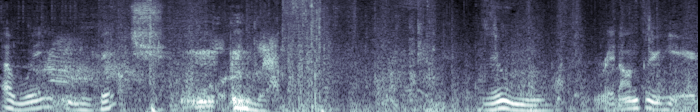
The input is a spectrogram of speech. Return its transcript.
I win, bitch. Zoom right on through here.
